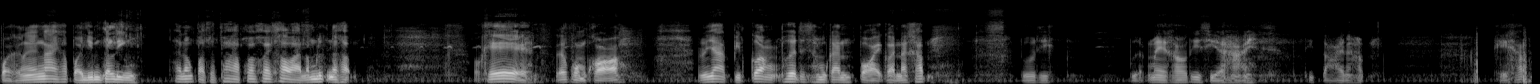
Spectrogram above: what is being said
ปล่อยกันง่ายๆครับ ปล่อยริมตลิ่งให้น้องปรับสภาพค่อยๆเข้าหาน้ำลึกนะครับ โอเค แล้วผมขอ อนุญาตปิดกล้องเพื่อจะทำการปล่อยก่อนนะครับ ดูที่เปลือกแม่เขาที่เสียหายที่ตายนะครับ โอเคครับ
